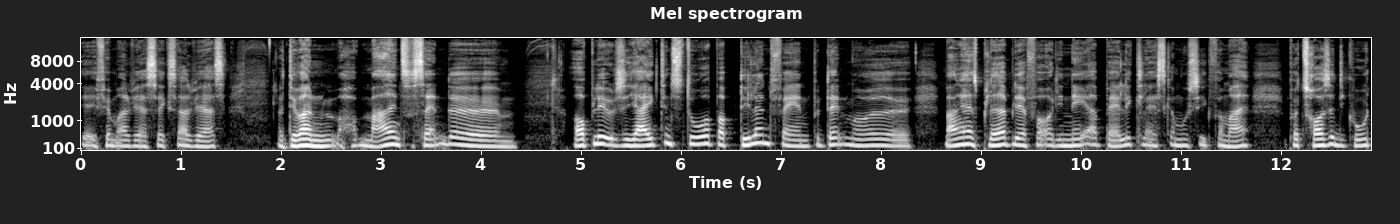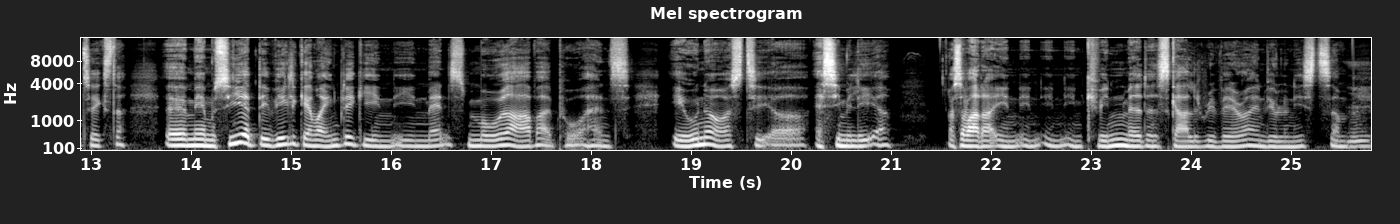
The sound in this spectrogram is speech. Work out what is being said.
der i 75-76. Og det var en meget interessant øh, oplevelse. Jeg er ikke den store Bob Dylan-fan på den måde. Øh, mange af hans plader bliver for ordinære balleklaskermusik for mig, på trods af de gode tekster. Øh, men jeg må sige, at det virkelig gav mig indblik i en, i en mands måde at arbejde på, og hans evne også til at assimilere. Og så var der en, en, en, en kvinde med, der hed Scarlett Rivera, en violinist, som mm.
